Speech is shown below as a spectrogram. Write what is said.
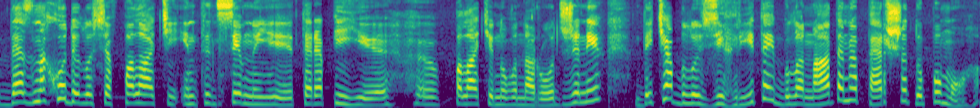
де знаходилося в палаті інтенсивної терапії е, в палаті новонароджених. Дитя було зігріте і була надана перша допомога.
